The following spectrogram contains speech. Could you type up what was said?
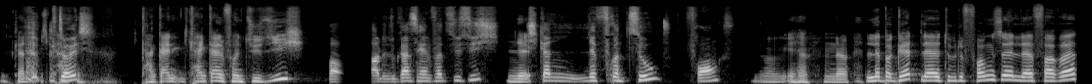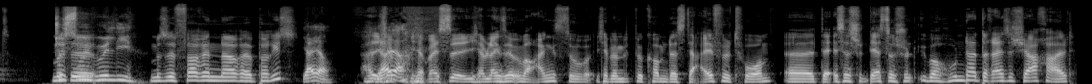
Ich kann, ich kann, Deutsch? Ich kann kein, ich kann kein Französisch. Warte, du kannst kein Französisch? Nee. Ich kann Le Français, France. Ja, genau. Le Baguette, le Tour de France, le Fahrrad. Äh, Willy. muss er fahren nach äh, Paris? Ja, ja. Also ich Ja, hab, ja. ich hab, weißt du, ich habe langsam immer Angst. So, ich habe ja mitbekommen, dass der Eiffelturm, äh, der ist ja schon, der ist ja schon über 130 Jahre alt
